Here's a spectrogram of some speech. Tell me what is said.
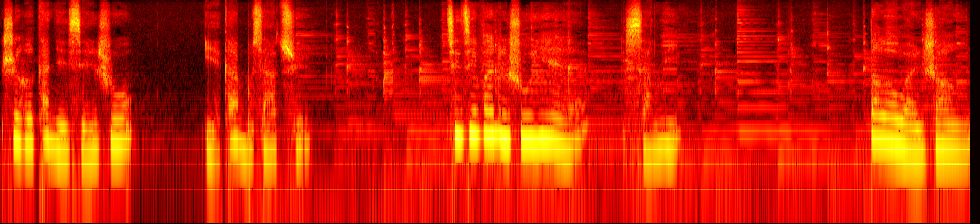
适合看点闲书，也看不下去。轻轻翻着书页，想你。到了晚上，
